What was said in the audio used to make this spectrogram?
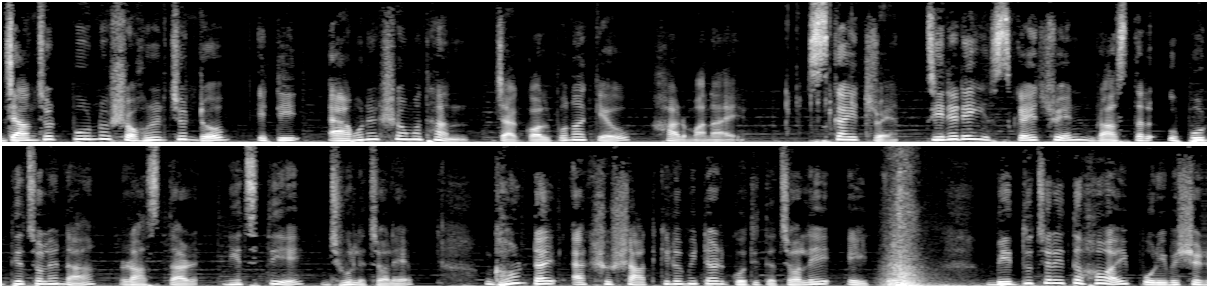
যানজটপূর্ণ শহরের জন্য এটি এমন এক সমাধান যা কল্পনাকেও হার মানায়। স্কাই ট্রেন চীনের এই স্কাই ট্রেন রাস্তার উপর দিয়ে চলে না, রাস্তার নিচ দিয়ে ঝুলে চলে। ঘন্টায় একশো ষাট কিলোমিটার গতিতে চলে এই ট্রেন। বিদ্যুৎ চালিত হওয়ায় পরিবেশের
